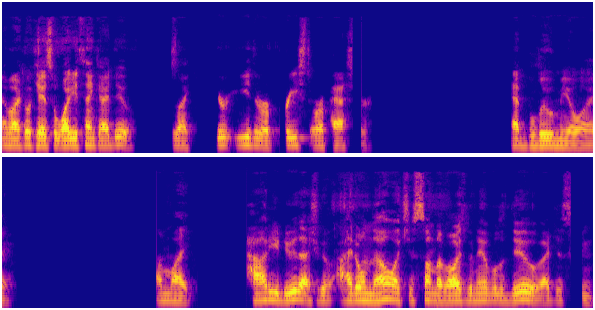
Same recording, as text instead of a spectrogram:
I'm like, okay, so what do you think I do? She's like, you're either a priest or a pastor. That blew me away. I'm like, how do you do that? She goes, I don't know. It's just something I've always been able to do. I just can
